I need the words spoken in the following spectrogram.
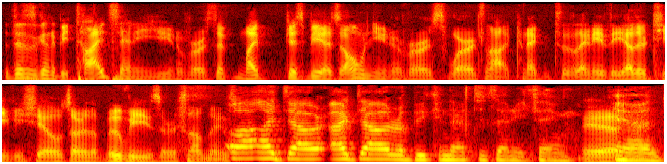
this is going to be tied to any universe. It might just be its own universe where it's not connected to any of the other TV shows or the movies or something. Well, I doubt I doubt it'll be connected to anything. Yeah. And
